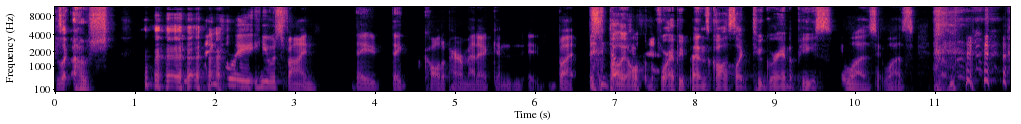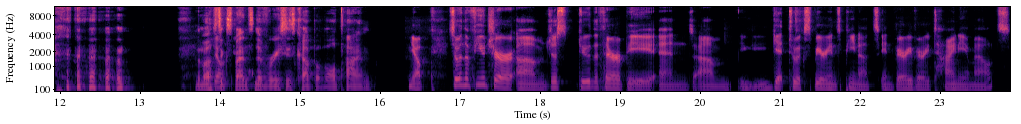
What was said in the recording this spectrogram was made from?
he's like, "Oh sh." Thankfully, he was fine they they called a paramedic and it, but probably also before epipens cost like two grand a piece it was it was the most don't. expensive reese's cup of all time yep so in the future um just do the therapy and um get to experience peanuts in very very tiny amounts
